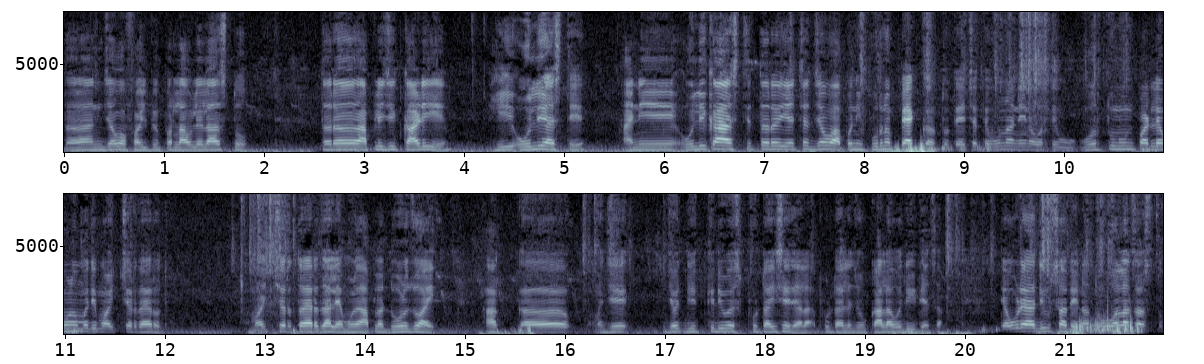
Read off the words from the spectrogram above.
तर आणि जेव्हा फॉईल पेपर लावलेला असतो तर आपली जी काळी आहे ही ओली असते. आणि ओली का असते तर याच्यात जेव्हा आपण ही पूर्ण पॅक करतो त्याच्यात ते उन्हाने ना वरती वरतून ऊन पडल्यामुळं मध्ये मॉइश्चर तयार होतं. मॉइश्चर तयार झाल्यामुळे आपला डोळ जो आहे हा म्हणजे जे जितके दिवस फुटायचे त्याला फुटायला जो कालावधी आहे त्याचा तेवढ्या दिवसात आहे ना तो ओलाच असतो.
